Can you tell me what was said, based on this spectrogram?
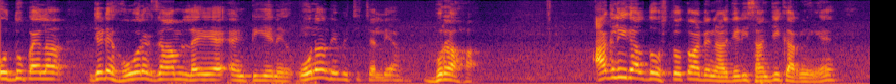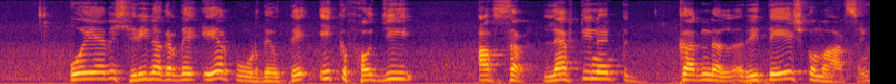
ਉਦੋਂ ਪਹਿਲਾਂ ਜਿਹੜੇ ਹੋਰ ਐਗਜ਼ਾਮ ਲਏ ਐ ਐਨਟੀਏ ਨੇ, ਉਹਨਾਂ ਦੇ ਵਿੱਚ ਚੱਲਿਆ। ਬੁਰਾ ਹਾਲ। ਅਗਲੀ ਗੱਲ ਦੋਸਤੋ, ਤੁਹਾਡੇ ਨਾਲ ਜਿਹੜੀ ਸਾਂਝੀ ਕਰਨੀ ਹੈ, ਉਹ ਇਹ ਹੈ ਵੀ ਸ਼੍ਰੀਨਗਰ ਦੇ 에ਅਰਪੋਰਟ ਦੇ ਉੱਤੇ ਇੱਕ ਫੌਜੀ ਅਫਸਰ, ਲੈਫਟੀਨੈਂਟ ਕਰਨਲ ਰਿਤੇਸ਼ ਕੁਮਾਰ ਸਿੰਘ।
